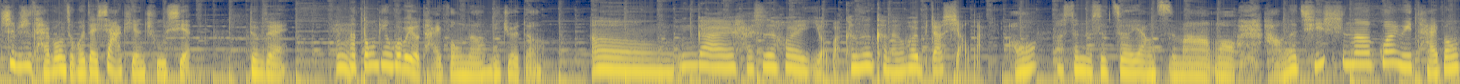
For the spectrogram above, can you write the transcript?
是不是台风只会在夏天出现，对不对？那冬天会不会有台风呢？你觉得？嗯，应该还是会有吧，可是可能会比较小吧。哦，那真的是这样子吗？哦，好，那其实呢，关于台风，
